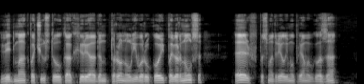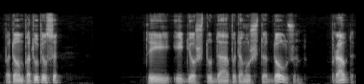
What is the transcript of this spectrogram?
Ведьмак почувствовал, как Хириадан тронул его рукой, повернулся. Эльф посмотрел ему прямо в глаза, потом потупился. — Ты идешь туда, потому что должен, правда?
